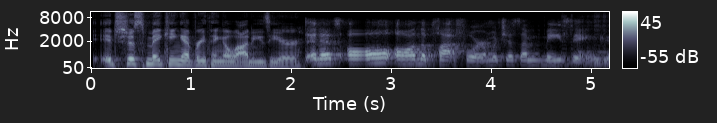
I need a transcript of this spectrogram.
It's just making everything a lot easier. And it's all on the platform, which is amazing.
